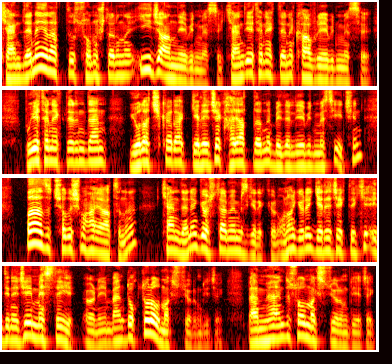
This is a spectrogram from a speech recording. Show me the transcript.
kendilerine yarattığı sonuçlarını iyice anlayabilmesi, kendi yeteneklerini kavrayabilmesi, bu yeteneklerinden yola çıkarak gelecek hayatlarını belirleyebilmesi için bazı çalışma hayatını kendine göstermemiz gerekiyor. Ona göre gelecekteki edineceği mesleği, örneğin ben doktor olmak istiyorum diyecek. Ben mühendis olmak istiyorum diyecek.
